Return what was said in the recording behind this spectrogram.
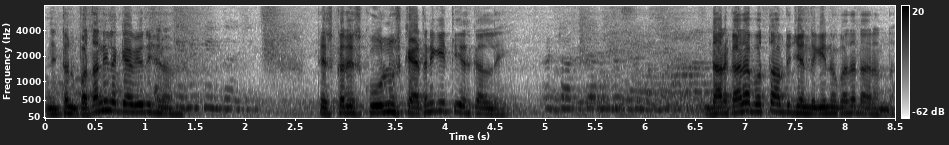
ਨਹੀਂ ਤੁਹਾਨੂੰ ਪਤਾ ਨਹੀਂ ਲੱਗਿਆ ਵੀ ਉਹਦੀ ਸ਼ਰਾਬ? ਅੱਗੇ ਵੀ ਪੀਂਦਾ ਜੀ। ਤੇ ਇਸ ਕਦੇ ਸਕੂਲ ਨੂੰ ਸ਼ਿਕਾਇਤ ਨਹੀਂ ਕੀਤੀ ਇਸ ਗੱਲ ਦੀ? ਡਾਕਟਰ ਨੇ ਦੱਸਿਆ ਡਰ ਕਾਹਦਾ ਪੁੱਤ? ਆਪਦੀ ਜ਼ਿੰਦਗੀ ਨੂੰ ਕਾਹਦਾ ਡਰ ਹੁੰਦਾ?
